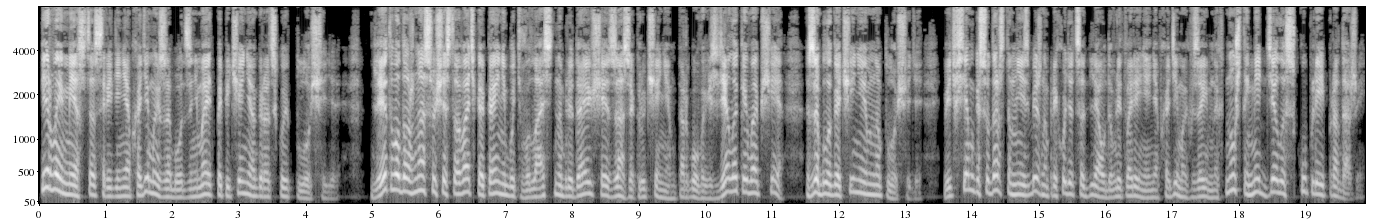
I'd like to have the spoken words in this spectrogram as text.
Первое место среди необходимых забот занимает попечение о городской площади. Для этого должна существовать какая-нибудь власть, наблюдающая за заключением торговых сделок и вообще за благочинием на площади. Ведь всем государствам неизбежно приходится для удовлетворения необходимых взаимных нужд иметь дело с куплей и продажей.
